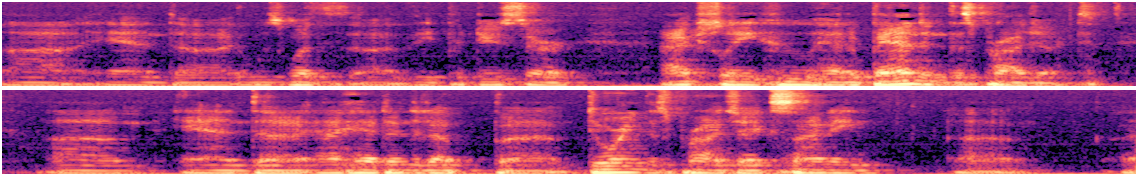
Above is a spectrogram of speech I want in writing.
uh, and uh, it was with uh, the producer actually who had abandoned this project, um, and uh, I had ended up uh, during this project signing. Uh, uh,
